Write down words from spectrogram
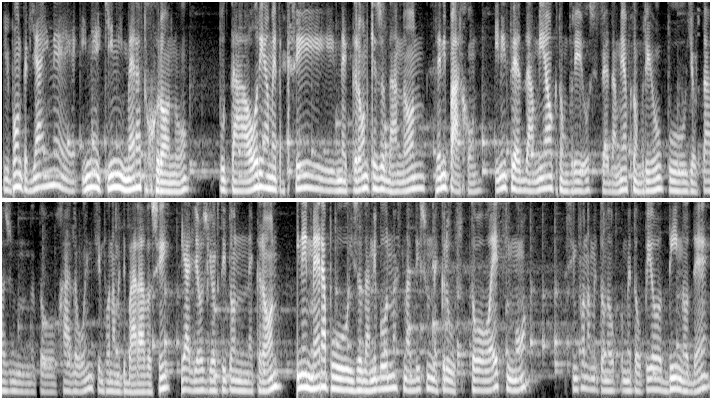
Λοιπόν, παιδιά, είναι, είναι εκείνη η μέρα του χρόνου που τα όρια μεταξύ νεκρών και ζωντανών δεν υπάρχουν. Είναι η 31 Οκτωβρίου, στις 31 Οκτωβρίου που γιορτάζουν το Halloween σύμφωνα με την παράδοση ή αλλιώς γιορτή των νεκρών. Είναι η μέρα που οι ζωντανοί μπορούν να συναντήσουν νεκρούς. Το έθιμο σύμφωνα με το, με το οποίο δίνονται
